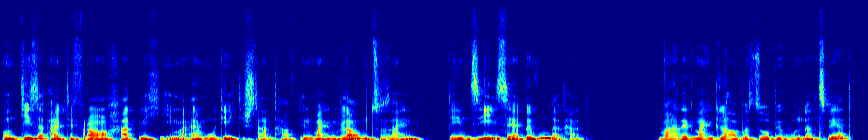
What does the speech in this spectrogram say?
Und diese alte Frau hat mich immer ermutigt, standhaft in meinem Glauben zu sein, den sie sehr bewundert hat. War denn mein Glaube so bewundernswert?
